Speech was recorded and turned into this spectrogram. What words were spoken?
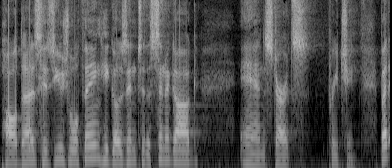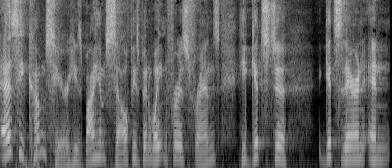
Paul does his usual thing. He goes into the synagogue and starts preaching. But as he comes here, he's by himself. He's been waiting for his friends. He gets to gets there and, and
